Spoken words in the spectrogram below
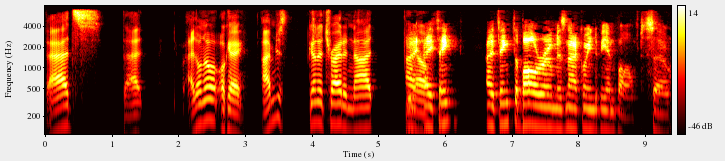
That's that. I don't know. Okay, I'm just gonna try to not. You know. I, I think I think the ballroom is not going to be involved. So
